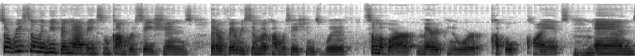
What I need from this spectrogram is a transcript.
So recently, we've been having some conversations that are very similar conversations with some of our marriedpreneur couple clients. Mm-hmm. And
